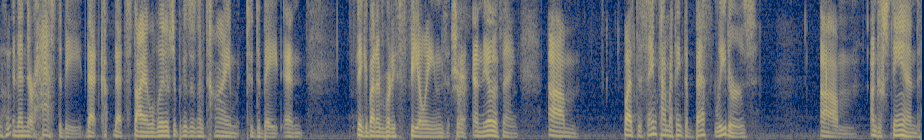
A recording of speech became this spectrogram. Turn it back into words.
Mm-hmm. And then there has to be that that style of leadership because there's no time to debate and think about everybody's feelings Sure. and the other thing. Um, but at the same time, I think the best leaders um, understand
